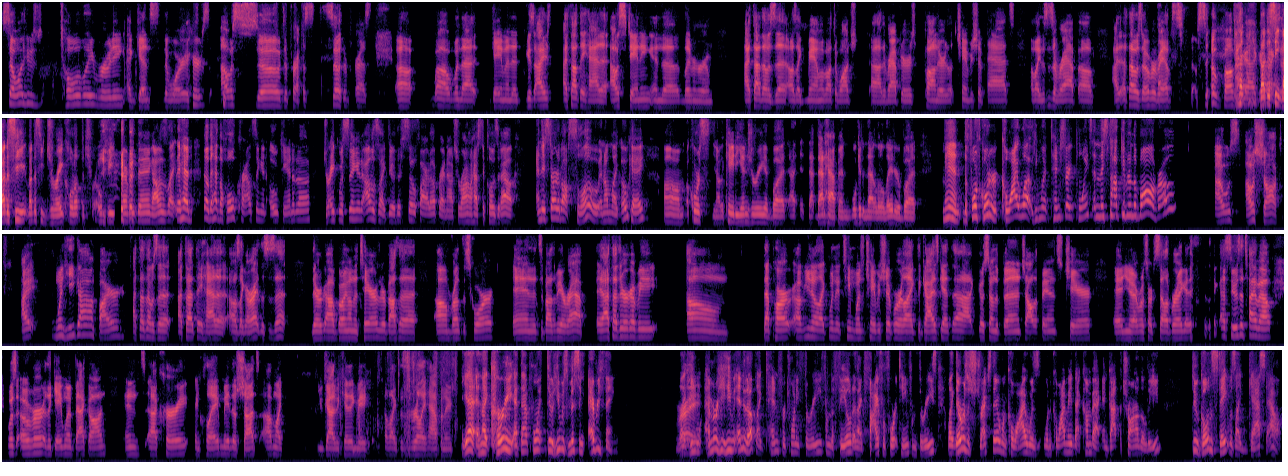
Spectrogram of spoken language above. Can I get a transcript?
someone who's totally rooting against the Warriors, I was so depressed, so depressed uh, uh, when that game ended because I I thought they had it. I was standing in the living room. I thought that was it. I was like, man, I'm about to watch uh, the Raptors put on their championship hats. I'm like, this is a wrap. Um, I, I thought it was over, man. I'm so, I'm so bummed. I go about to see, about to see, about to see Drake hold up the trophy and everything. I was like, they had no, they had the whole crowd singing "Oh Canada." Drake was singing. I was like, dude, they're so fired up right now. Toronto has to close it out, and they started off slow, and I'm like, okay. Um, of course, you know the KD injury, but uh, that that happened. We'll get into that a little later, but. Man, the fourth quarter, Kawhi, what? He went ten straight points, and they stopped giving him the ball, bro. I was I was shocked. I when he got on fire, I thought that was it. I thought they had it. I was like, all right, this is it. They're uh, going on the tear. They're about to um, run up the score, and it's about to be a wrap. And I thought they were going to be um, that part of you know like when the team wins a championship, where like the guys get uh, go sit on the bench, all the fans cheer. And you know everyone starts celebrating. like, as soon as the timeout was over the game went back on, and uh, Curry and Clay made those shots, I'm like, you got to be kidding me. I'm like, this is really happening. Yeah, and like Curry at that point, dude, he was missing everything. Right. Like he, I remember he, he ended up like 10 for 23 from the field and like 5 for 14 from threes. Like there was a stretch there when Kawhi was when Kawhi made that comeback and got the Toronto the lead. Dude, Golden State was like gassed out.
